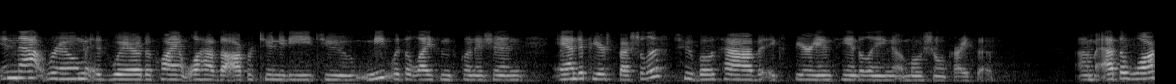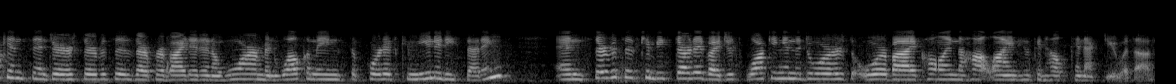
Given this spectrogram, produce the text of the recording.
In that room is where the client will have the opportunity to meet with a licensed clinician and a peer specialist who both have experience handling emotional crisis. Um, at the walk-in center, services are provided in a warm and welcoming, supportive community setting, and services can be started by just walking in the doors or by calling the hotline who can help connect you with us.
